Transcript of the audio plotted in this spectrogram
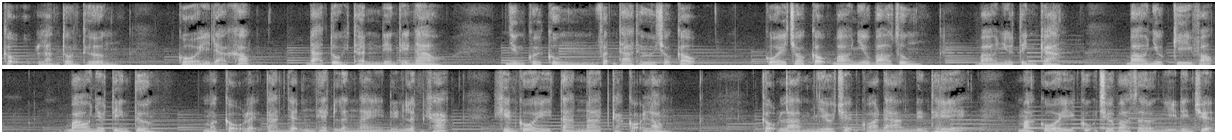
cậu làm tổn thương, cô ấy đã khóc, đã tủi thân đến thế nào, nhưng cuối cùng vẫn tha thứ cho cậu. Cô ấy cho cậu bao nhiêu bao dung bao nhiêu tình cảm, bao nhiêu kỳ vọng, bao nhiêu tin tưởng mà cậu lại tàn nhẫn hết lần này đến lần khác, khiến cô ấy tàn nát cả cõi lòng. Cậu làm nhiều chuyện quá đáng đến thế mà cô ấy cũng chưa bao giờ nghĩ đến chuyện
